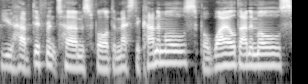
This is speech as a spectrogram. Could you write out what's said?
you have different terms for domestic animals, for wild animals,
